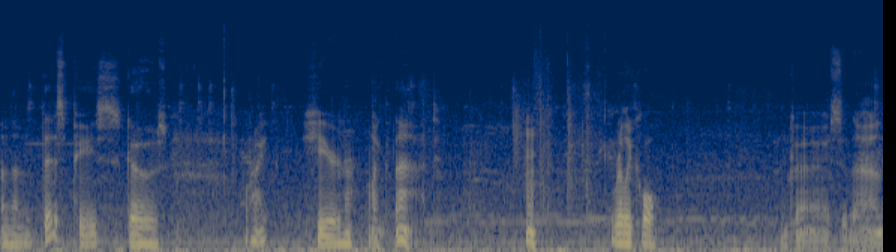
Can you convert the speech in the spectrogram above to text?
And then this piece goes right here like that. Hmm. Really cool. Okay, so then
